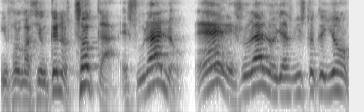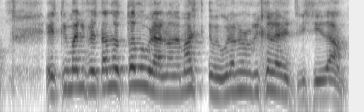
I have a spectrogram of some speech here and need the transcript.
Información que nos choca. Es Urano. ¿eh? Es Urano. Ya has visto que yo estoy manifestando todo Urano. Además, Urano rige la electricidad.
